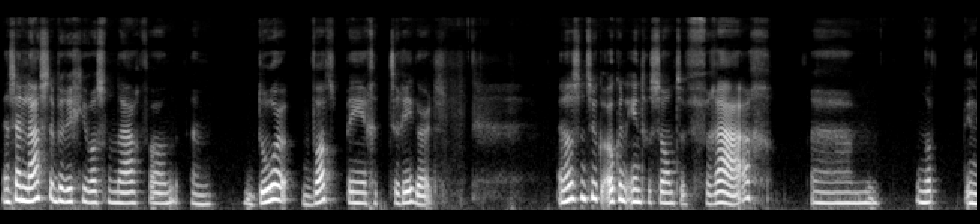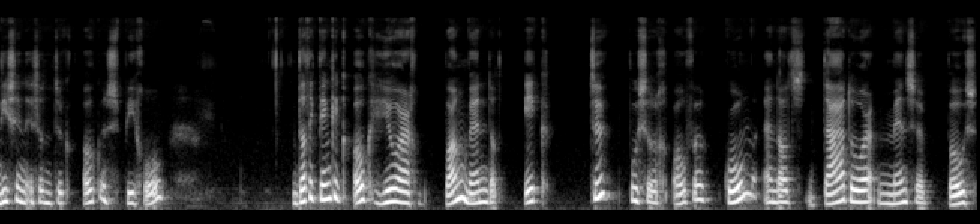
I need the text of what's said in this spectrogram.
En zijn laatste berichtje was vandaag van: um, door wat ben je getriggerd? En dat is natuurlijk ook een interessante vraag. Um, omdat in die zin is dat natuurlijk ook een spiegel. Dat ik denk ik ook heel erg bang ben dat ik te poeserig overkom en dat daardoor mensen boos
